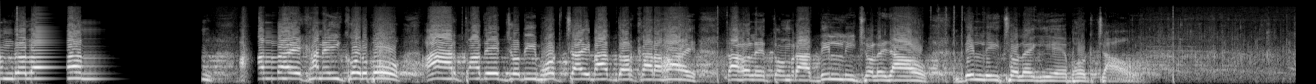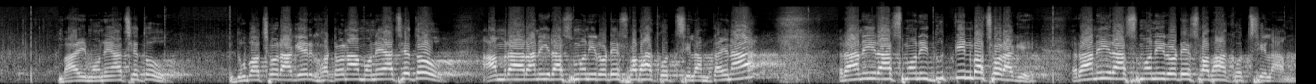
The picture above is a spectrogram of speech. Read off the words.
আন্দোলন। আমরা এখানেই করব, আর তাদের যদি ভোট চাইবার দরকার হয়, তাহলে তোমরা দিল্লি চলে যাও, দিল্লি চলে গিয়ে ভোট চাও। ভাই, মনে আছে তো? দু বছর আগের ঘটনা মনে আছে তো? আমরা রানী রাসমণি রোডে সভা করছিলাম, তাই না? রানী রাসমণি দু তিন বছর আগে রানী রাসমণি রোডে সভা করছিলাম।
